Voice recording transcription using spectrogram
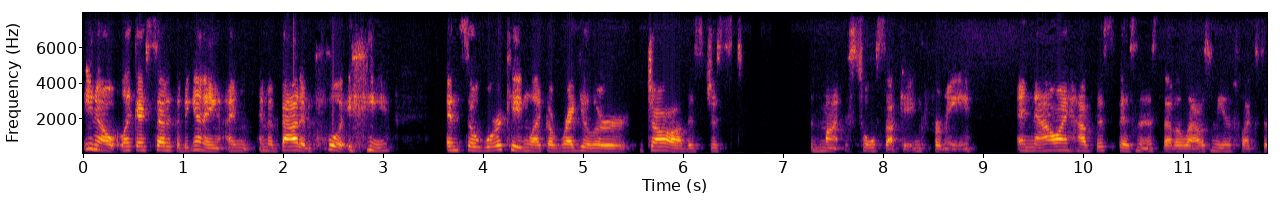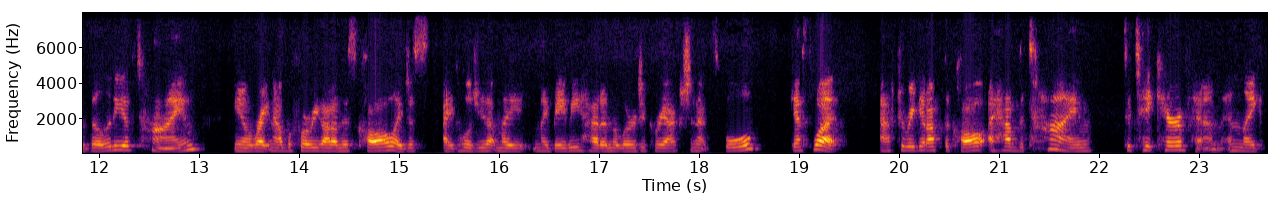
you know, like I said at the beginning, I'm I'm a bad employee, and so working like a regular job is just my soul sucking for me. And now I have this business that allows me the flexibility of time. You know, right now before we got on this call, I just I told you that my my baby had an allergic reaction at school. Guess what? After we get off the call, I have the time to take care of him and like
